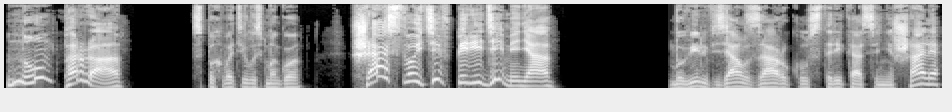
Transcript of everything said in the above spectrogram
«Ну, пора», — спохватилась Маго. «Шествуйте впереди меня!» Бувиль взял за руку старика Синишаля,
